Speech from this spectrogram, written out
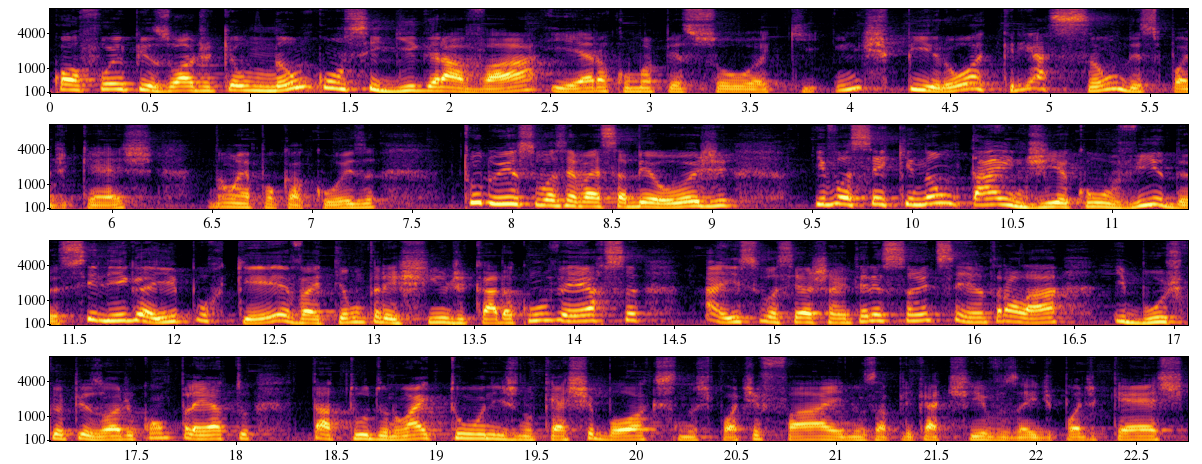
qual foi o episódio que eu não consegui gravar e era com uma pessoa que inspirou a criação desse podcast, não é pouca coisa. Tudo isso você vai saber hoje. E você que não está em dia com o Vida, se liga aí porque vai ter um trechinho de cada conversa. Aí, se você achar interessante, você entra lá e busca o episódio completo. Tá tudo no iTunes, no Cashbox, no Spotify, nos aplicativos aí de podcast,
